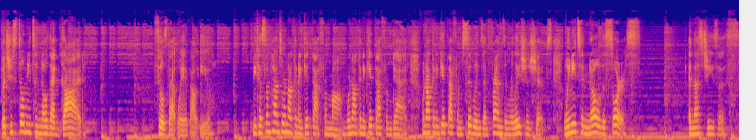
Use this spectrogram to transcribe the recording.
but you still need to know that God feels that way about you. Because sometimes we're not going to get that from mom. We're not going to get that from dad. We're not going to get that from siblings and friends and relationships. We need to know the source, and that's Jesus.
